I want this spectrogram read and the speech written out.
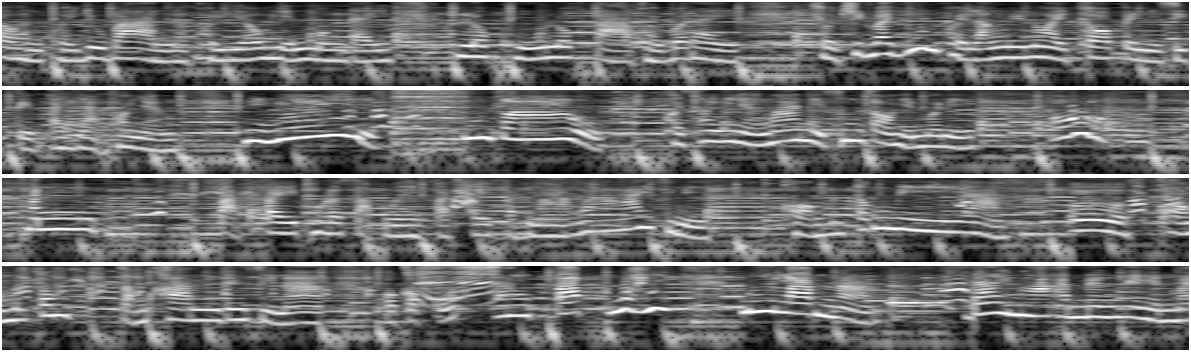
วหันข่อยอยู่บ้านนะข่อยเลี้ยวเห็นมองใดลกหูลกตาข่อยบ่ได้ข่อยคิดว่าเฮียนข่อยลังน้อยๆต่อไปนี่สิเต็มอาญะเพราะหยังนี่ไงซุ่มเจ้าข่อยสร้างอีหยังมานี่ซุ่มเจ้าเห็นบ่นี่โอ้มันปัดไปโทรศัพท์ไงปัดไปปัดมาว้ายทีนี้ของมันต้องมีอะ เออ ของมันต้องสำคัญจังสินะพอกระกดสั่งปั๊บเว้ยมือลั่นน่ะ ได้มาอันนึงเนี่ยเห็นไหม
